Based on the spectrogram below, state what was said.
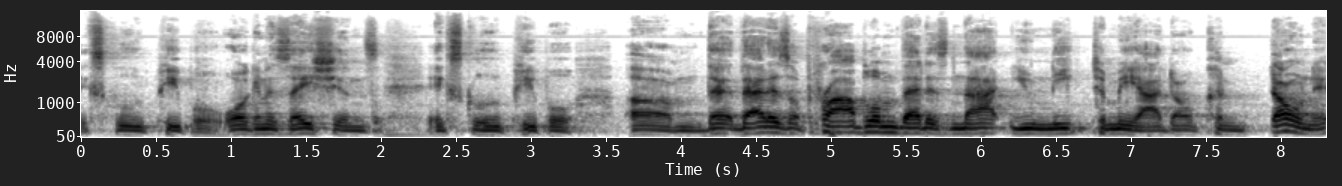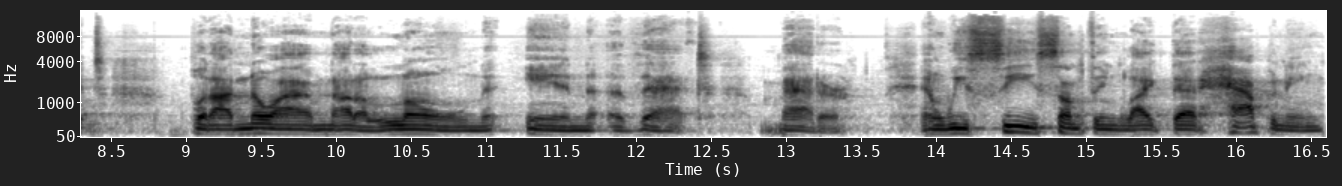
exclude people, organizations exclude people. Um, that that is a problem that is not unique to me. I don't condone it, but I know I am not alone in that matter. And we see something like that happening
